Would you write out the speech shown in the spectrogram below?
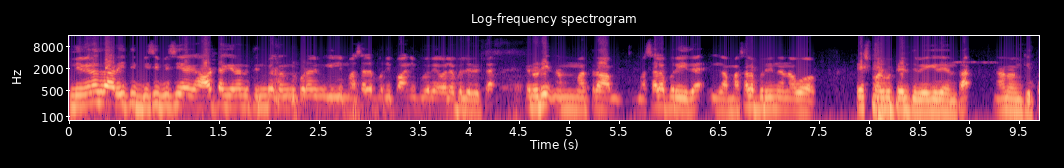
ನೀವೇನಾದ್ರೂ ಆ ರೀತಿ ಬಿಸಿ ಬಿಸಿಯಾಗಿ ಹಾಟ್ ಆಗಿ ಏನಾದ್ರು ತಿನ್ಬೇಕಂದ್ರೂ ಕೂಡ ನಿಮ್ಗೆ ಇಲ್ಲಿ ಮಸಾಲೆ ಪುರಿ, ಪಾನಿಪುರಿ ಅವೈಲೇಬಲ್ ಇರುತ್ತೆ. ನೋಡಿ, ನಮ್ಮ ಹತ್ರ ಮಸಾಲ ಪುರಿ ಇದೆ. ಈಗ ಮಸಾಲ ಪುರಿನ ನಾವು ಟೇಸ್ಟ್ ಮಾಡ್ಬಿಟ್ಟು ಹೇಳ್ತೀವಿ ಹೇಗಿದೆ ಅಂತ. ನಾನು ಅಂಕಿತ.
